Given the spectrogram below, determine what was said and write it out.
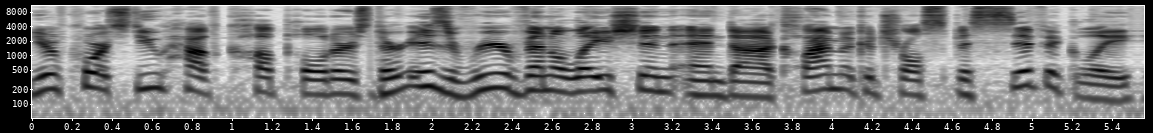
You, of course, do have cup holders. There is rear ventilation and uh, climate control specifically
